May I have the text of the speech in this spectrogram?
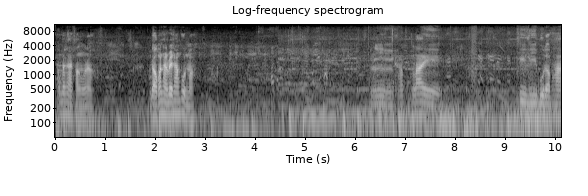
ต้องไปถ่ายฝั่งนู้นเหรอดอกมันหันไปทางผุ่นมั้นี่ครับไล่คีรีบูรพา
